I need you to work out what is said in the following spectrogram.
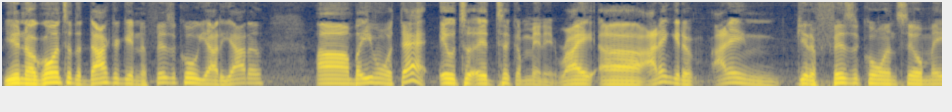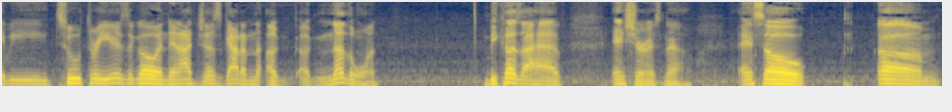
you know, going to the doctor, getting a physical, yada yada. Um, but even with that, it t- it took a minute, right? Uh, I didn't get a I didn't get a physical until maybe two three years ago, and then I just got a, a, another one because I have insurance now, and so, um,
